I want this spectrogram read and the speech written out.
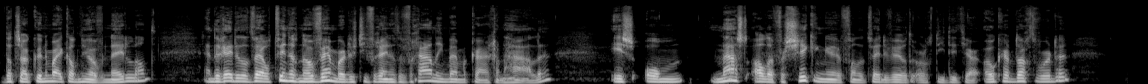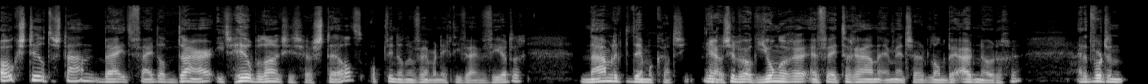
Dat zou kunnen, maar ik had het nu over Nederland. En de reden dat wij op 20 november dus die Verenigde Vergadering bij elkaar gaan halen, is om naast alle verschrikkingen van de Tweede Wereldoorlog die dit jaar ook herdacht worden, ook stil te staan bij het feit dat daar iets heel belangrijks is hersteld op 20 november 1945, namelijk de democratie. En Ja. daar zullen we ook jongeren en veteranen en mensen uit het land bij uitnodigen. En het wordt een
